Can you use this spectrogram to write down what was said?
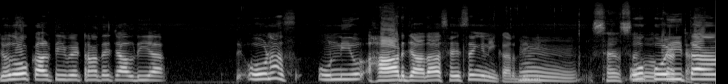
ਜਦੋਂ ਉਹ ਕਲਟੀਵੇਟਰਾਂ ਤੇ ਚੱਲਦੀ ਆ ਤੇ ਉਹ ਨਾ ਉਨੀ ਹਾਰਡ ਜ਼ਿਆਦਾ ਸੈਂਸਿੰਗ ਨਹੀਂ ਕਰਦੀ ਗੀ। ਹੂੰ ਸੈਂਸਰ ਉਹ ਕੋਈ ਤਾਂ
